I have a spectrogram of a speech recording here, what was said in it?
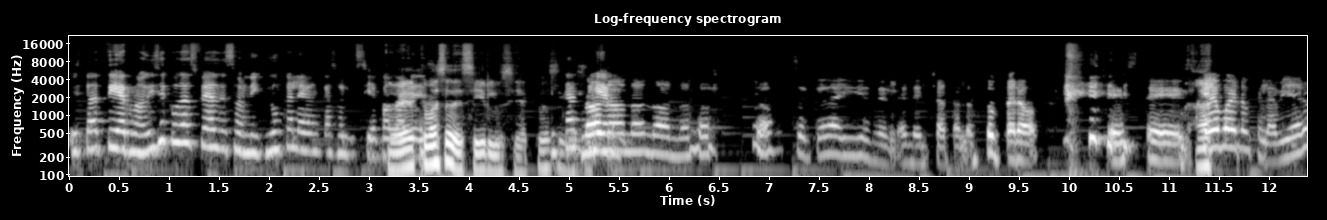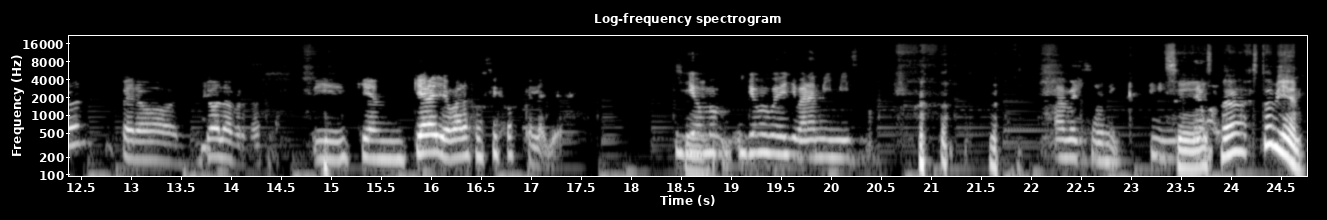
Está tierno, dice cosas feas de Sonic, nunca le hagan caso a Lucía. A ver, ¿qué vas a decir, Lucía? ¿Qué vas a decir? No, no, no, no, no, no, se queda ahí en el, en el chat, Alonso, pero este, ah. qué bueno que la vieron, pero yo la verdad no. Y quien quiera llevar a sus hijos, que la lleve. Yo, me, yo me voy a llevar a mí mismo. a ver Sonic. Eh, sí, está, está bien.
